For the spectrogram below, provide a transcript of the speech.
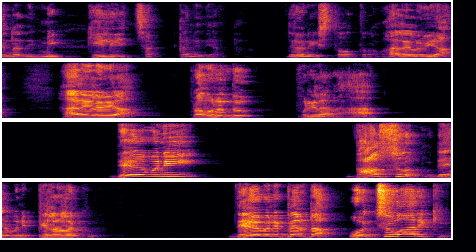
చిన్నది మిక్కిలి చక్కనిది అంట. దేవునికి స్తోత్రం. హలెలుయా హలెలుయా ప్రభునందు పురిలరా దేవుని దాసులకు దేవుని పిల్లలకు దేవుని పెరట వచ్చువారికి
